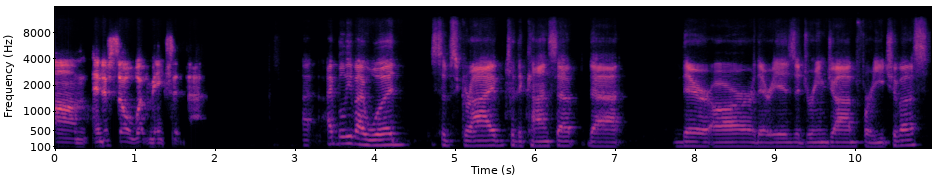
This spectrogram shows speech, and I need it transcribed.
Um, and if so, what makes it that? I, I believe I would subscribe to the concept that there are there is a dream job for each of us.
